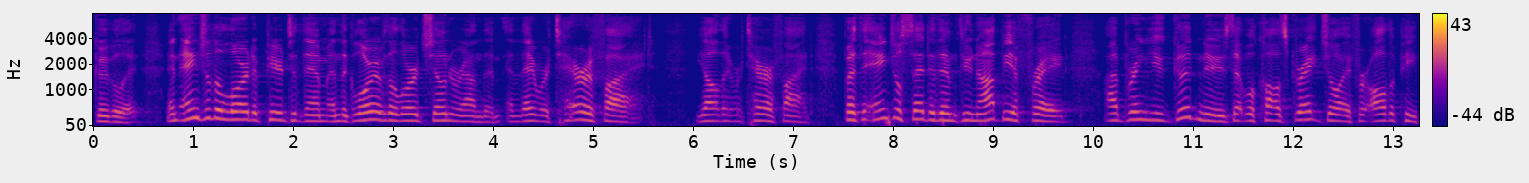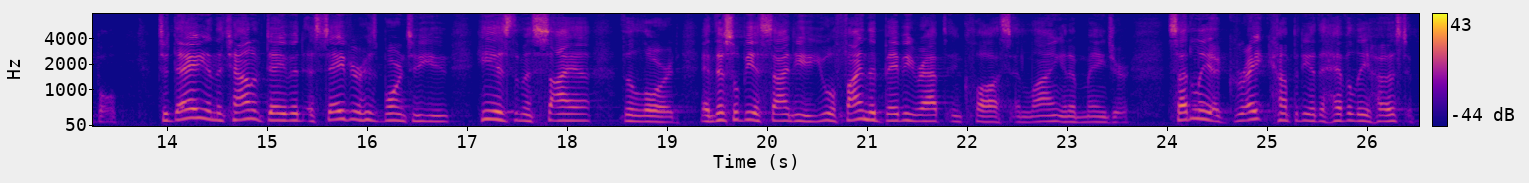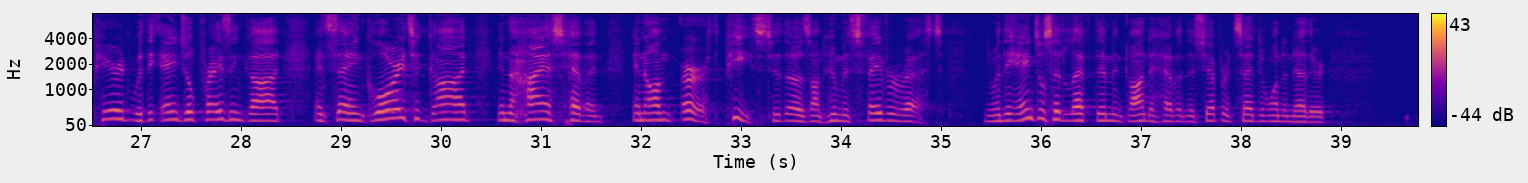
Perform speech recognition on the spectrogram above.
Google it. An angel of the Lord appeared to them, and the glory of the Lord shone around them, and they were terrified. Y'all, they were terrified. But the angel said to them, Do not be afraid. I bring you good news that will cause great joy for all the people. Today, in the town of David, a Savior has born to you. He is the Messiah, the Lord. And this will be a sign to you. You will find the baby wrapped in cloths and lying in a manger. Suddenly, a great company of the heavenly host appeared with the angel, praising God and saying, Glory to God in the highest heaven, and on earth, peace to those on whom his favor rests. And when the angels had left them and gone to heaven, the shepherds said to one another,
